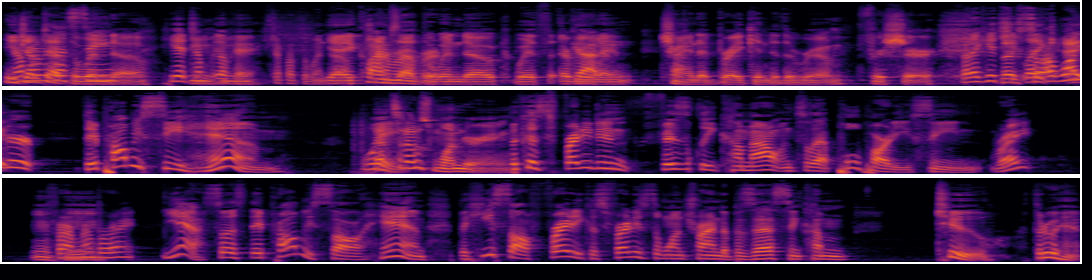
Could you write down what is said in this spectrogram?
He Y'all jumped out the scene? window. He had jump. Mhm. Okay, jump out the window. Yeah, he I'm trying to climbs out the window with everyone trying to break into the room for sure. But I get you. But, so I like, wonder. They probably see him. Wait, That's what I was wondering. Because Freddy didn't physically come out until that pool party scene, right? If I Mhm. remember right. Yeah, so it's, they probably saw him, but he saw Freddy because Freddy's the one trying to possess and come to through him.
